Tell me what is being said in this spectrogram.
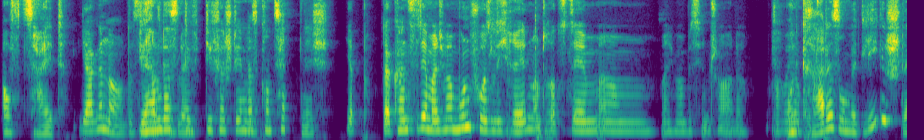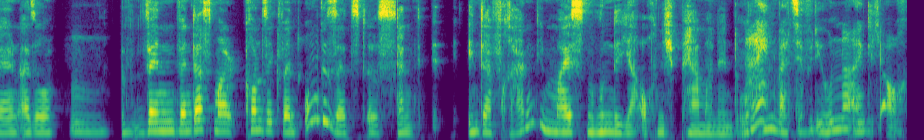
auf Zeit. Ja, genau. Das Die ist haben das, Problem. die, die verstehen das Konzept nicht. Yep. Da kannst du dir manchmal mundfusselig reden und trotzdem ähm, manchmal ein bisschen schade. Aber ja, Und gut. gerade so mit Liegestellen, also Hm. wenn, wenn das mal konsequent umgesetzt ist, dann hinterfragen die meisten Hunde ja auch nicht permanent, oder? Nein, weil es ja für die Hunde eigentlich auch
